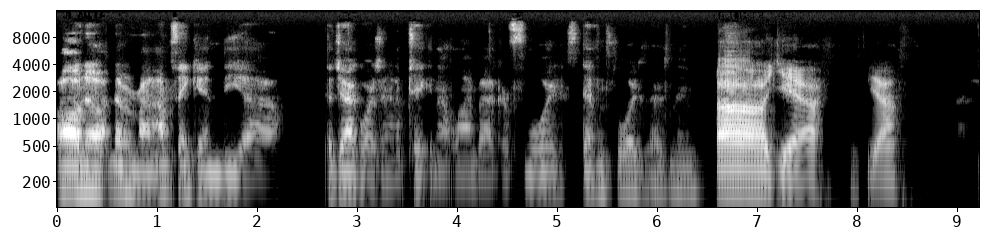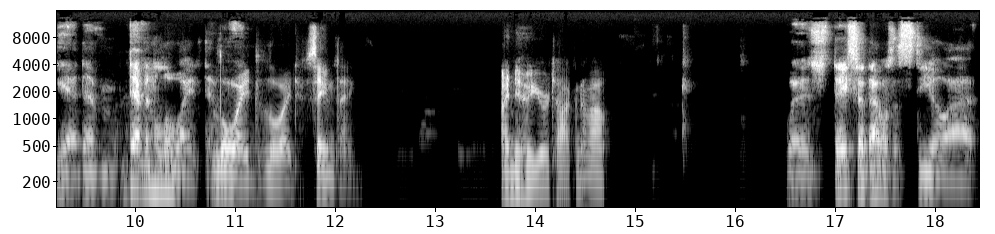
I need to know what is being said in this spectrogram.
oh no, never mind. I'm thinking the uh the Jaguars ended up taking that linebacker Floyd. Devin Floyd is that his name? Uh, yeah, yeah. Yeah, Devin Devin Lloyd. Devin. Lloyd, Lloyd, same thing. I knew who you were talking about. Which they said that was a steal at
